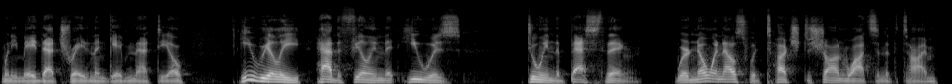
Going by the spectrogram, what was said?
when he made that trade and then gave him that deal. He really had the feeling that he was doing the best thing where no one else would touch Deshaun Watson at the time.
